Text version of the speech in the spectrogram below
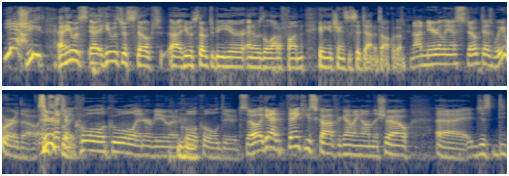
Yeah. jeez. And he was uh, he was just stoked. Uh, he was stoked to be here, and it was a lot of fun getting a chance to sit down and talk with him. Not nearly as stoked as we were, though. And Seriously. Mm-hmm. such a cool, cool interview and a cool, cool dude. So again, thank you, Scott, for coming on the show. Uh, just d-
